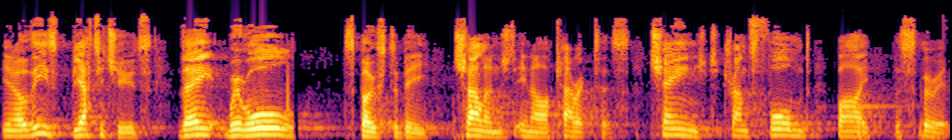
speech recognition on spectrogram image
You know, these beatitudes, they we're all supposed to be challenged in our characters, changed, transformed by the Spirit.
